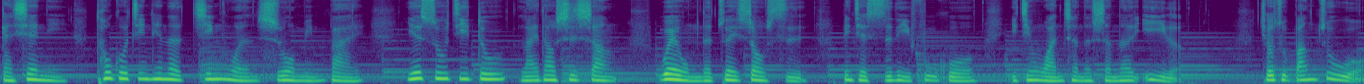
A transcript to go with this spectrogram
感谢你透过今天的经文，使我明白耶稣基督来到世上，为我们的罪受死，并且死里复活，已经完成了神的义了。求主帮助我。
